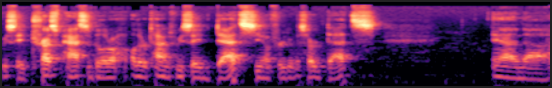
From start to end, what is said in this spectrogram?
we say trespasses, but other times we say debts. You know, forgive us our debts. And uh,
